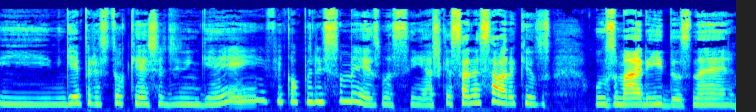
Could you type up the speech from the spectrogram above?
e ninguém prestou queixa de ninguém e ficou por isso mesmo, assim. Acho que é só nessa hora que os, os maridos, né,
